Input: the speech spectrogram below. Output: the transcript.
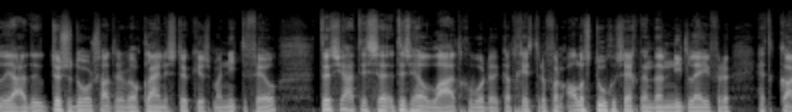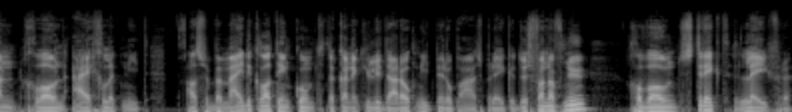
Ja, tussendoor zaten er wel kleine stukjes, maar niet te veel. Dus ja, het is, eh, het is heel laat geworden. Ik had gisteren van alles toegezegd en dan niet leveren. Het kan gewoon eigenlijk niet. Als er bij mij de klad in komt, dan kan ik jullie daar ook niet meer op aanspreken. Dus vanaf nu gewoon strikt leveren.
